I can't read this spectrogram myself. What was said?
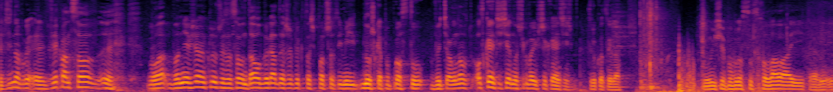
E, Dzień dobry. E, Wie pan co? E, Bo, bo nie wziąłem kluczy ze sobą. Dałoby radę, żeby ktoś podszedł i mi nóżkę po prostu wyciągnął. Odkręcić jedną śrubę i przykręcić. Tylko tyle. No mi się po prostu schowała i ten. I...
